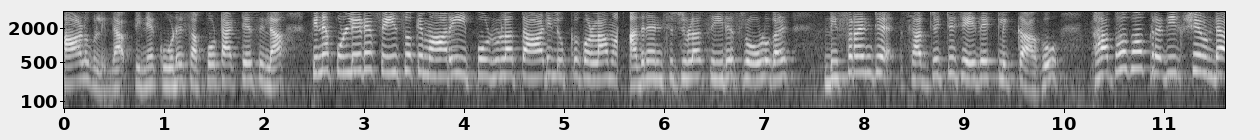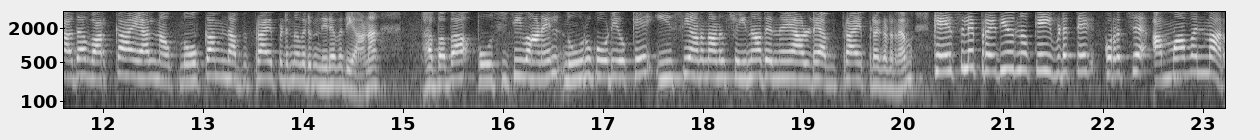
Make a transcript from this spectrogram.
ആളുകളില്ല. പിന്നെ കൂടെ സപ്പോർട്ട് ആക്ടേഴ്സ് ഇല്ല. പിന്നെ പുള്ളിയുടെ ഫേസ് ഒക്കെ മാറി ഇപ്പോഴുള്ള താടി ലുക്ക് കൊള്ളാം. അതിനനുസരിച്ചുള്ള സീരിയസ് റോളുകൾ ഡിഫറന്റ് സബ്ജക്റ്റ് ചെയ്തേ ക്ലിക്ക് ആകൂ. ഭഭവ പ്രതീക്ഷയുണ്ട്. അത് വർക്കായാൽ നോക്കാമെന്ന് അഭിപ്രായപ്പെടുന്നവരും നിരവധിയാണ്. ഭബബ പോസിറ്റീവ് ആണെങ്കിൽ നൂറ് കോടിയൊക്കെ ഈസി ആണെന്നാണ് ശ്രീനാഥ് എന്നയാളുടെ അഭിപ്രായ പ്രകടനം. കേസിലെ പ്രതിയൊന്നൊക്കെ ഇവിടത്തെ കുറച്ച് അമ്മാവന്മാർ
